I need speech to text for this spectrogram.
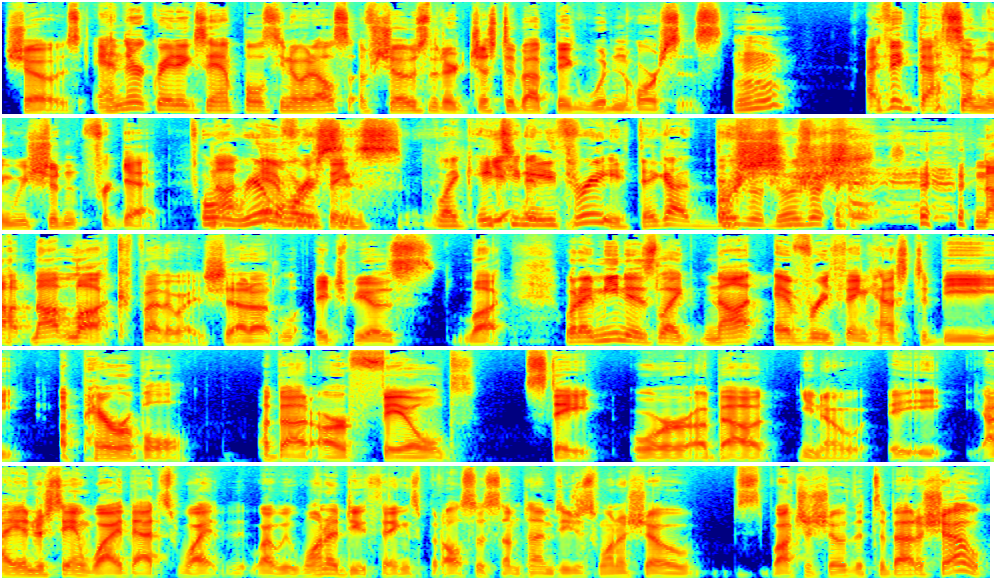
shows, and there are great examples. You know what else? Of shows that are just about big wooden horses. Mhm. I think that's something we shouldn't forget. Or Not real everything- horses, like 1883. They got those. Are, those are not not luck, by the way. Shout out HBO's luck. What I mean is like not everything has to be a parable about our failed state or about you know. I I understand why that's why why we want to do things, but also sometimes you just want to show watch a show that's about a show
